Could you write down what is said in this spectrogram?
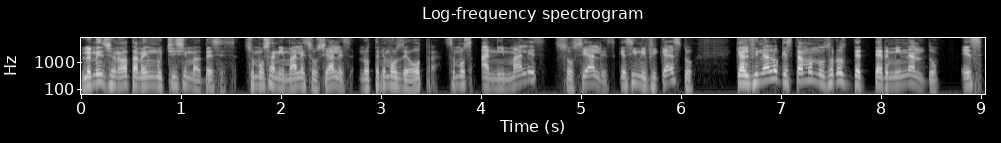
Lo he mencionado también muchísimas veces. Somos animales sociales, no tenemos de otra. Somos animales sociales. ¿Qué significa esto? Que al final lo que estamos nosotros determinando es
